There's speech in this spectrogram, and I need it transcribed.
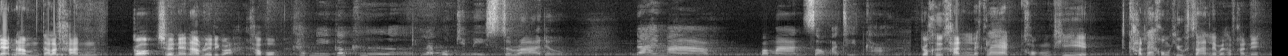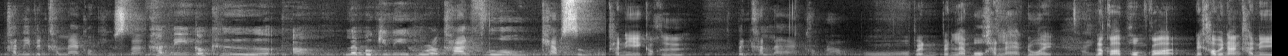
แนะนำแต่ละคัน ก็เชิญแนะนำเลยดีกว่าครับผมคันนี้ก็คือ Lamborghini Storado ได้มาประมาณ 2 อาทิตย์ค่ะ ก็คือคันแรก ๆ ของที่คันแรกของฮิวสตันเลยไหมครับคันนี้ คันนี้เป็นคันแรกของ Houston คันนี้ก็คืออ่า Lamborghini Huracan Fluo Capsule คันนี้ก็คือ เป็นคันแรกของเรา โอ้เป็นเป็นแลมโบคันแรกด้วย ใช่ค่ะ แล้วก็ผมก็ได้เข้าไปนั่งคันนี้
